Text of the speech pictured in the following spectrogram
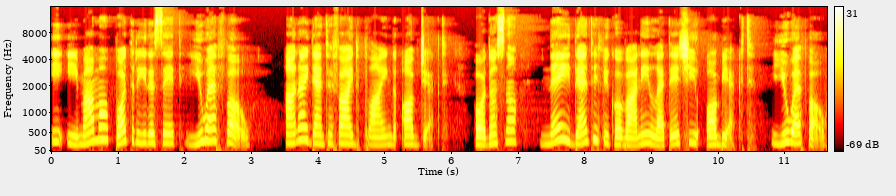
I imamo po 30 UFO, Unidentified Flying Object, odnosno neidentifikovani leteći objekt, UFO.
